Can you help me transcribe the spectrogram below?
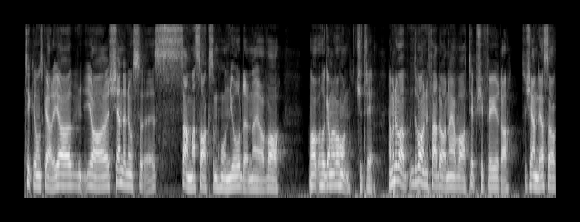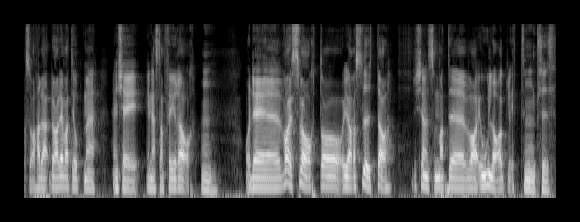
tycker hon ska göra det. Jag, jag kände nog s- samma sak som hon gjorde när jag var... hur gammal var hon? 23. Ja men det var, det var ungefär då när jag var typ 24. Så kände jag så också. Hade, då hade jag varit ihop med en tjej i nästan fyra år. Och det var ju svårt att, att göra slut då. Det kändes som att det var olagligt. Mm, precis.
